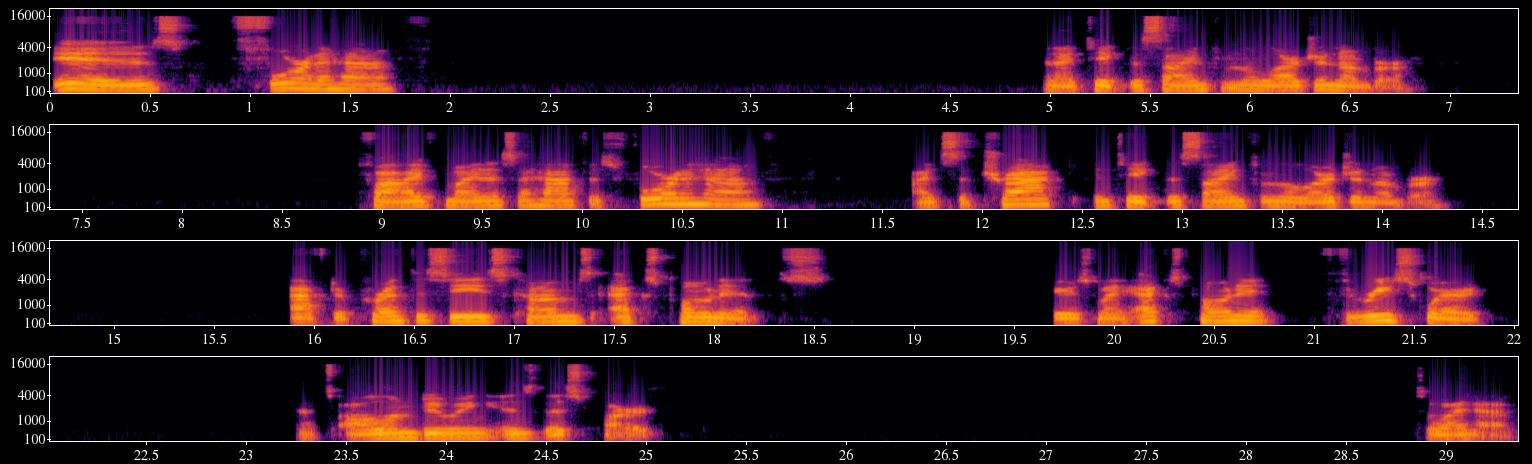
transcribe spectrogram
is 4 and a half. and I take the sign from the larger number. 5 minus a half is 4 and a half. I subtract and take the sign from the larger number. After parentheses comes exponents. Here's my exponent, 3 squared. That's all I'm doing is this part. So I have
